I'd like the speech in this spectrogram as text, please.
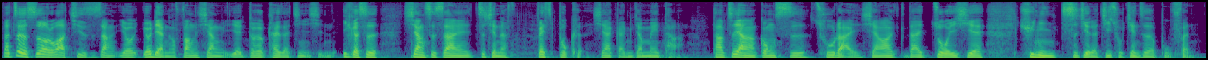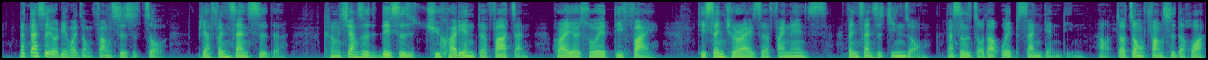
那这个时候的话，其实上有有两个方向也都要开始进行。一个是像是在之前的 Facebook，现在改名叫 Meta，他这样的公司出来想要来做一些虚拟世界的基础建设的部分。那但是有另外一种方式是走比较分散式的，可能像是类似区块链的发展。后来有所谓 DeFi，Decentralized Finance，分散式金融，那甚至走到 Web 三点零，好，照这种方式的话，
